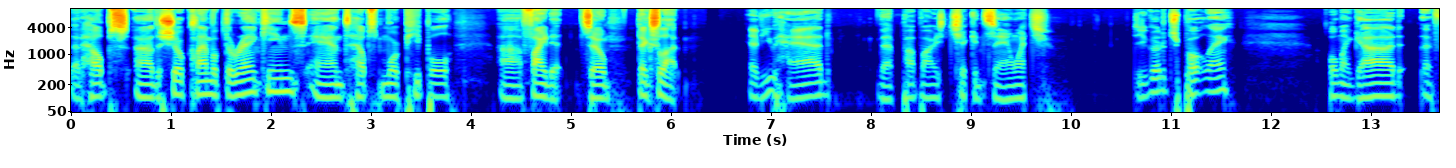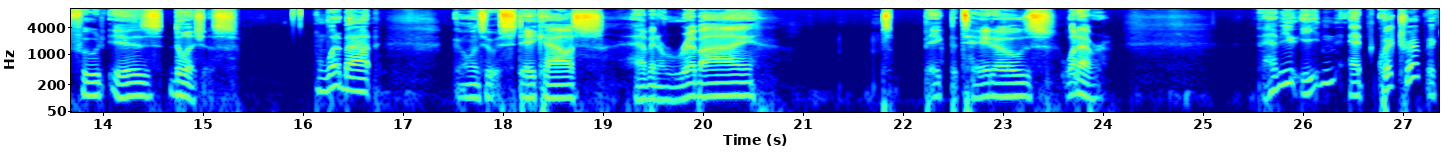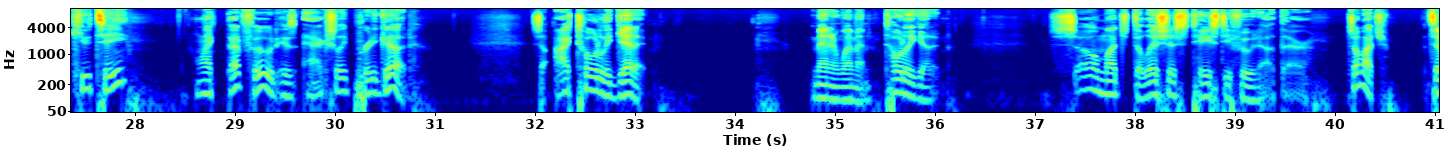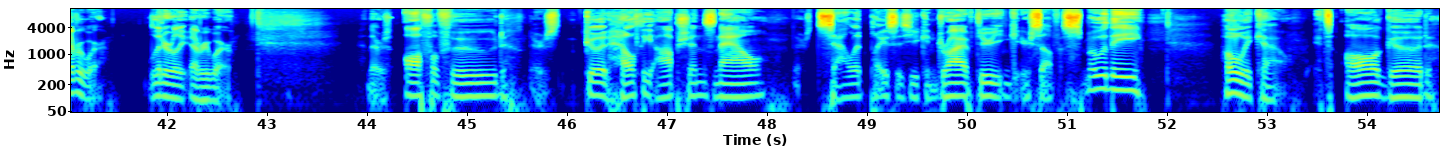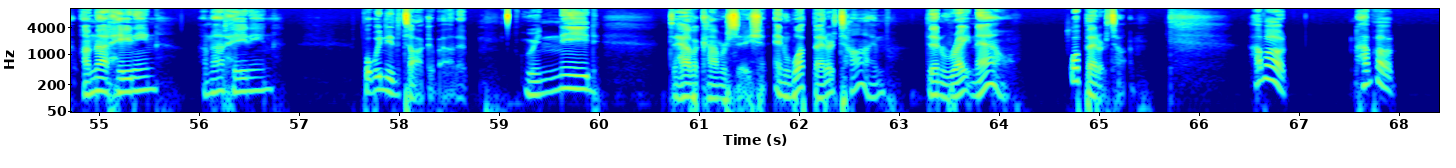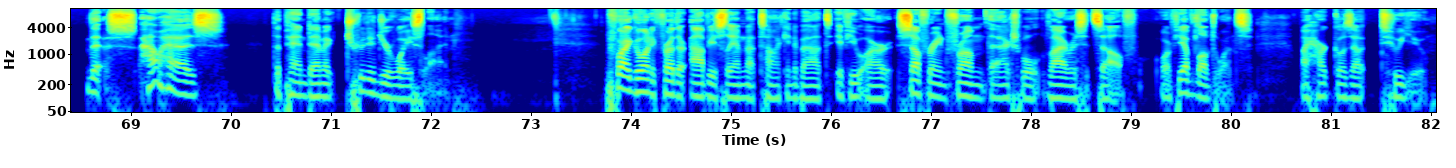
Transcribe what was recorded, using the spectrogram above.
That helps uh, the show climb up the rankings and helps more people uh, find it. So thanks a lot. Have you had that Popeyes chicken sandwich? Do you go to Chipotle? Oh my God, that food is delicious. What about going to a steakhouse, having a ribeye, some baked potatoes, whatever? Have you eaten at QuikTrip at QT? Like that food is actually pretty good. So I totally get it. Men and women, totally get it. So much delicious, tasty food out there. So much. It's everywhere literally everywhere. There's awful food. There's good, healthy options now. There's salad places you can drive through. You can get yourself a smoothie. Holy cow. It's all good. I'm not hating. I'm not hating. But we need to talk about it. We need to have a conversation. And what better time than right now? What better time? How about how about this? How has the pandemic treated your waistline? Before I go any further, obviously, I'm not talking about if you are suffering from the actual virus itself or if you have loved ones. My heart goes out to you.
